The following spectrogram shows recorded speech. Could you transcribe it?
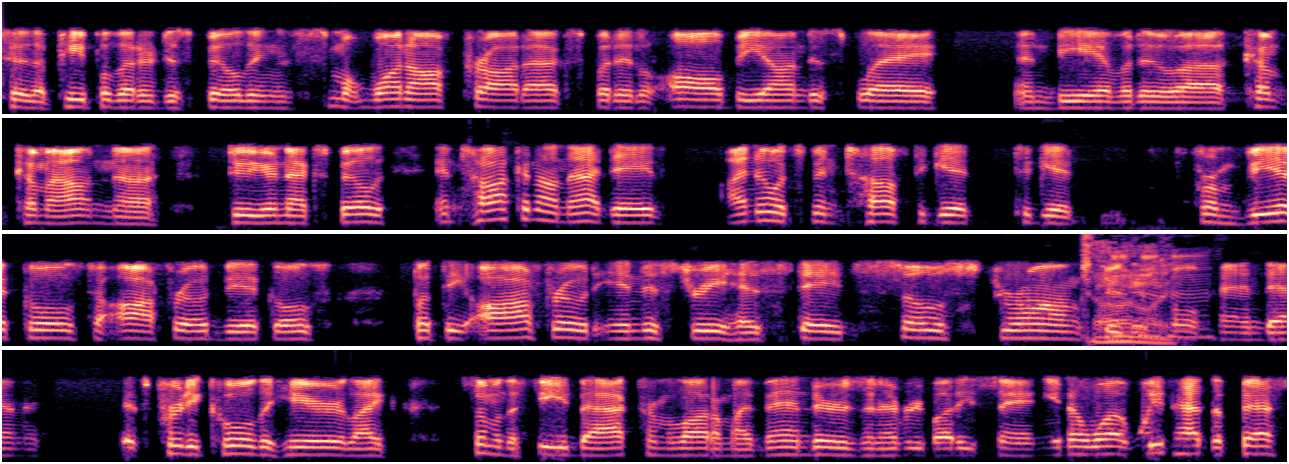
to the people that are just building sm- one-off products, but it'll all be on display and be able to uh, come come out and uh, do your next build. And talking on that, Dave, I know it's been tough to get to get from vehicles to off-road vehicles, but the off-road industry has stayed so strong through Totally. this whole pandemic. It's pretty cool to hear like some of the feedback from a lot of my vendors and everybody saying, you know what, we've had the best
